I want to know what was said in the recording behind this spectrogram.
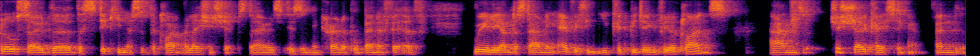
but also the the stickiness of the client relationships there is, is an incredible benefit of really understanding everything you could be doing for your clients and just showcasing it. And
